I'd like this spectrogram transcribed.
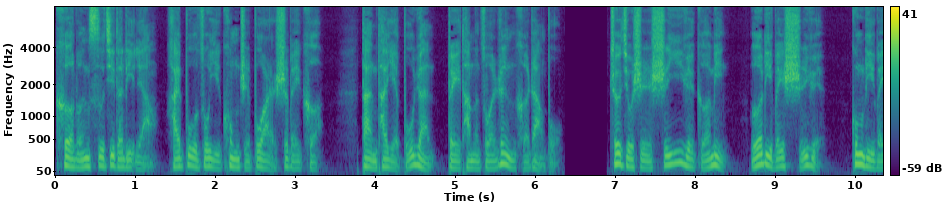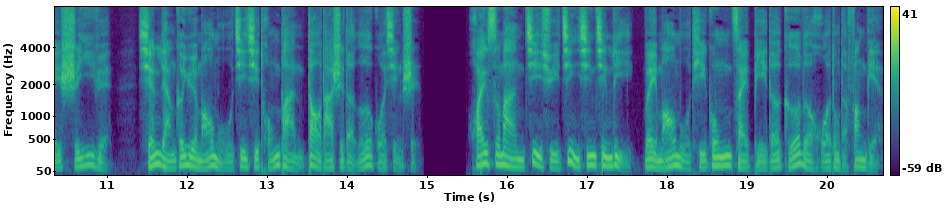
克伦斯基的力量还不足以控制布尔什维克，但他也不愿对他们做任何让步。这就是十一月革命，俄历为十月，公历为十一月。前两个月，毛姆及其同伴到达时的俄国形势，怀斯曼继续尽心尽力为毛姆提供在彼得格勒活动的方便。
